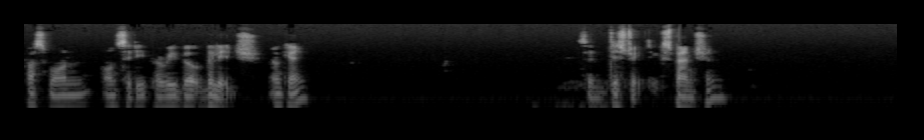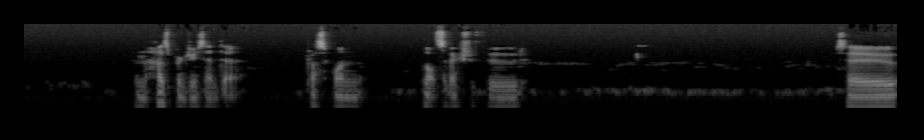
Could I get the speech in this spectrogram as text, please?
Plus one on city per rebuilt village. Okay. It's a district expansion. And the husbandry centre. Plus one, lots of extra food. So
